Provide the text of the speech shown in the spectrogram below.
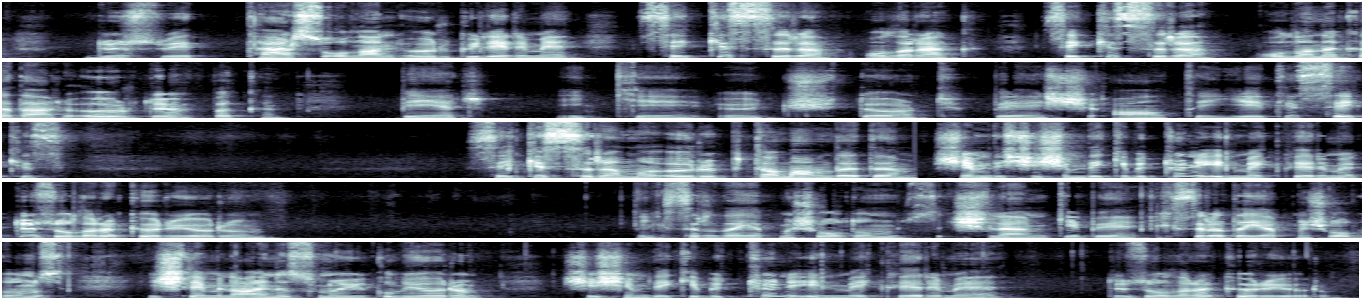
düz ve ters olan örgülerimi 8 sıra olarak 8 sıra olana kadar ördüm. Bakın 1 2 3 4 5 6 7 8 8 sıramı örüp tamamladım. Şimdi şişimdeki bütün ilmeklerimi düz olarak örüyorum. İlk sırada yapmış olduğumuz işlem gibi ilk sırada yapmış olduğumuz işlemin aynısını uyguluyorum. Şişimdeki bütün ilmeklerimi düz olarak örüyorum.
